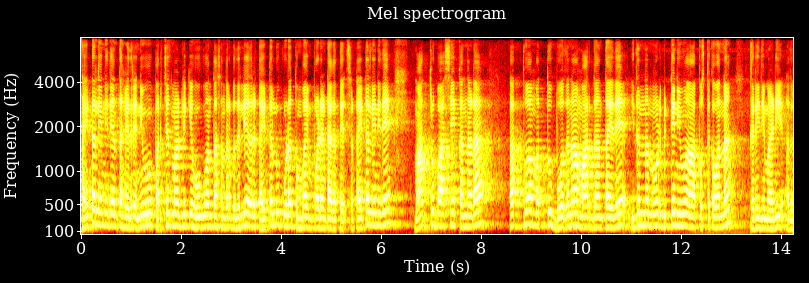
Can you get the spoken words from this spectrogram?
ಟೈಟಲ್ ಏನಿದೆ ಅಂತ ಹೇಳಿದರೆ ನೀವು ಪರ್ಚೇಸ್ ಮಾಡಲಿಕ್ಕೆ ಹೋಗುವಂಥ ಸಂದರ್ಭದಲ್ಲಿ ಅದರ ಟೈಟಲ್ಲು ಕೂಡ ತುಂಬ ಇಂಪಾರ್ಟೆಂಟ್ ಆಗುತ್ತೆ. ಸೊ ಟೈಟಲ್ ಏನಿದೆ? ಮಾತೃಭಾಷೆ, ಕನ್ನಡ, ತತ್ವ ಮತ್ತು ಬೋಧನಾ ಮಾರ್ಗ ಅಂತ ಇದೆ. ಇದನ್ನು ನೋಡಿಬಿಟ್ಟೆ ನೀವು ಆ ಪುಸ್ತಕವನ್ನು ಖರೀದಿ ಮಾಡಿ. ಅದರ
